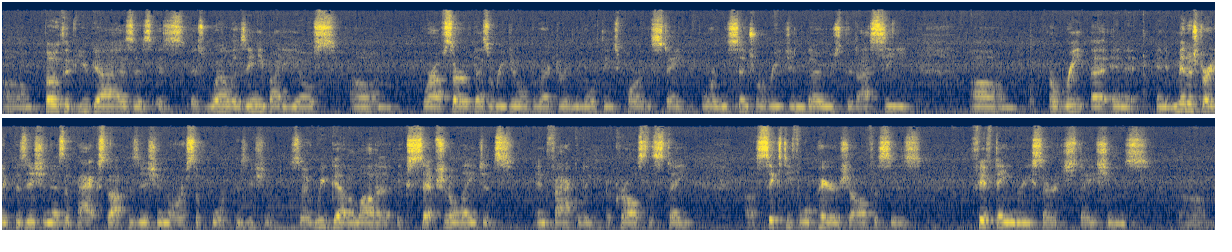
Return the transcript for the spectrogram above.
Um, both of you guys, as, as as well as anybody else, um, where I've served as a regional director in the northeast part of the state or in the central region, knows that I see um, a re, uh, an, an administrative position as a backstop position or a support position. So we've got a lot of exceptional agents and faculty across the state, uh, 64 parish offices, 15 research stations, um,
